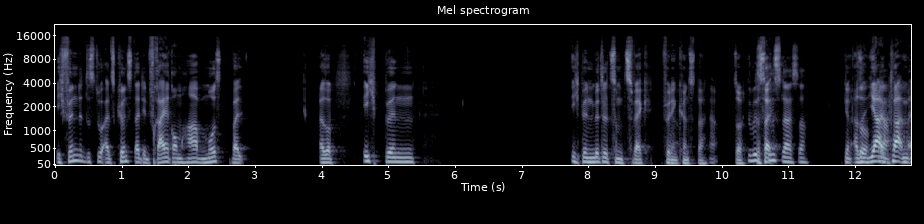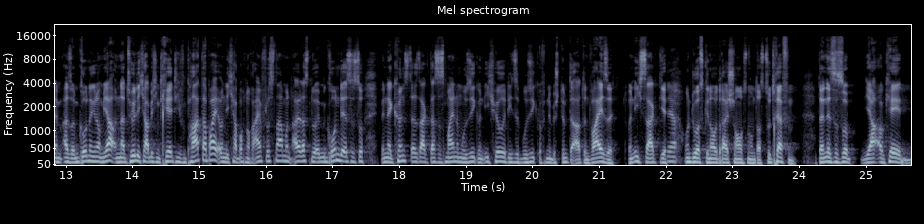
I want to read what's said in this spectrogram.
ich finde, dass du als Künstler den Freiraum haben musst, weil, also ich bin, ich bin Mittel zum Zweck für den Künstler. Ja. So, Du bist das heißt, Dienstleister. Also So, ja, ja. klar, im- also im Grunde genommen ja. Und natürlich habe ich einen kreativen Part dabei und ich habe auch noch Einflussnahme und all das. Nur im Grunde ist es so, wenn der Künstler sagt, das ist meine Musik und ich höre diese Musik auf eine bestimmte Art und Weise und ich sage dir, Ja. und du hast genau drei Chancen, um das zu treffen, dann ist es so, ja, okay,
